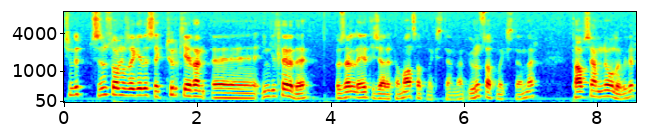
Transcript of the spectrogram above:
Şimdi sizin sorunuza gelirsek Türkiye'den e, İngiltere'de özellikle e-ticarette mal satmak isteyenler, ürün satmak isteyenler tavsiyem ne olabilir?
